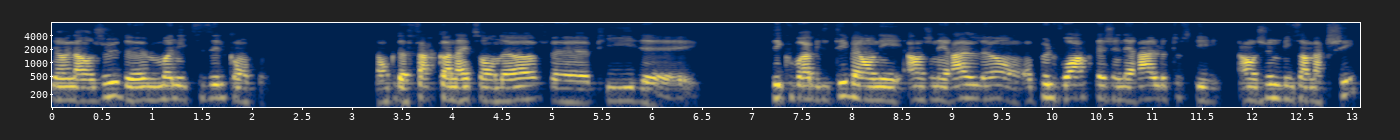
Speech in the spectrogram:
il y a un enjeu de monétiser le contenu. Donc, de faire connaître son offre, euh, puis de découvrabilité, ben on est en général, là, on, peut le voir très général, tout ce qui est enjeu de mise en marché,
